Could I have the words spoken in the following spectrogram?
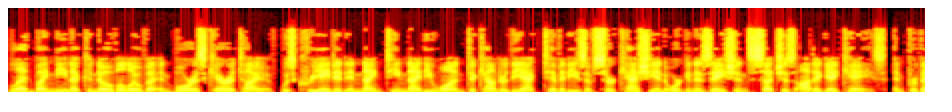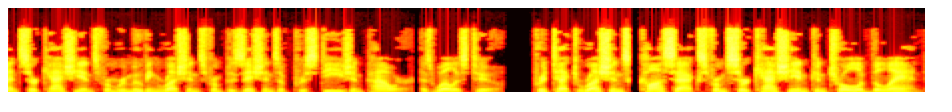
led by Nina Konovalova and Boris Karatayev, was created in 1991 to counter the activities of Circassian organizations such as Kays, and prevent Circassians from removing Russians from positions of prestige and power, as well as to protect Russians, Cossacks from Circassian control of the land.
